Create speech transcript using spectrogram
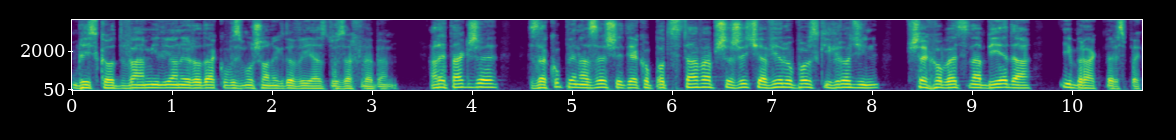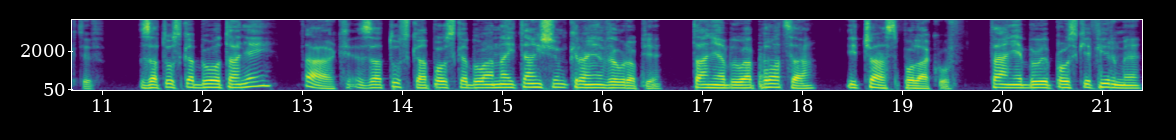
blisko 2 miliony rodaków zmuszonych do wyjazdu za chlebem. Ale także zakupy na zeszyt jako podstawa przeżycia wielu polskich rodzin wszechobecna bieda i brak perspektyw. Za Tuska było taniej? Tak, za Tuska Polska była najtańszym krajem w Europie. Tania była praca i czas Polaków. Tanie były polskie firmy,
